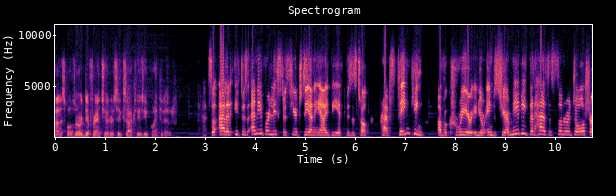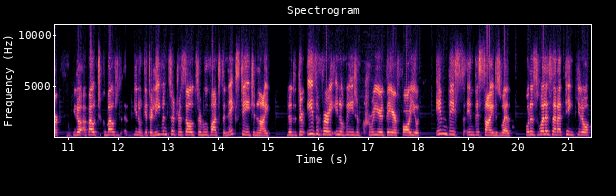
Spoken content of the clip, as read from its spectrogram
and I suppose our differentiator is exactly as you pointed out. So, Alan, if there's any of our listeners here today on AIBF Business Talk, perhaps thinking of a career in your industry, or maybe that has a son or a daughter, you know, about to come out, you know, get their leaving cert results or move on to the next stage in life, you know, that there is a very innovative career there for you in this in this side as well. But as well as that, I think, you know,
